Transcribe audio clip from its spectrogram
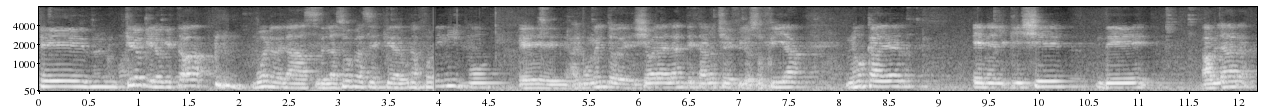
eh, creo que lo que estaba bueno de las, de las hojas es que de alguna forma eh, al momento de llevar adelante esta noche de filosofía, no caer en el cliché de hablar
